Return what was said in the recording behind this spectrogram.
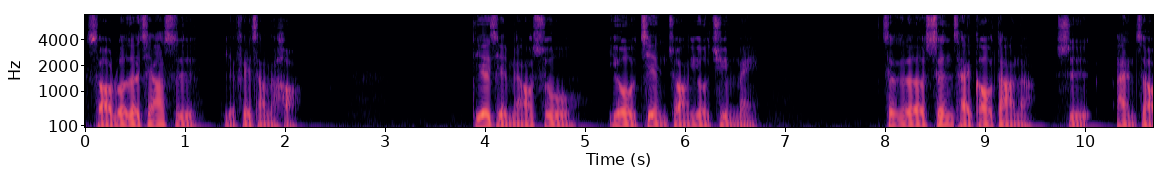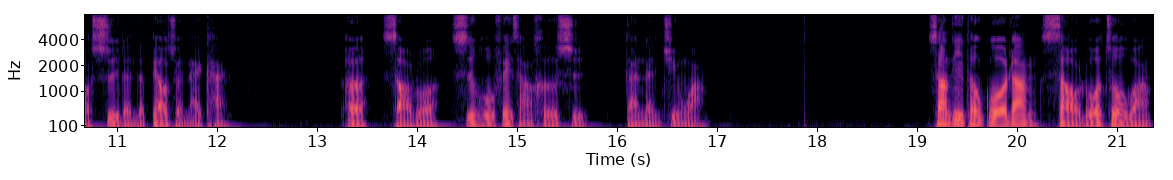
扫罗的家世也非常的好。第二节描述又健壮又俊美，这个身材高大呢，是按照世人的标准来看，而扫罗似乎非常合适担任君王。上帝透过让扫罗做王，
